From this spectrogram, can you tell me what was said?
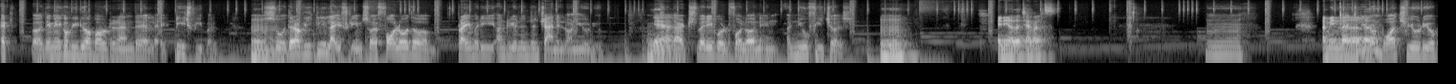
ex- uh, they make a video about it and they like teach people. Mhm. So there are weekly live streams. So I follow the primary Unreal Engine channel on YouTube. yeah. So that's very good for learning uh, new features. Mhm. Any other channels? Hmm, I mean, actually, uh, I don't watch YouTube.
